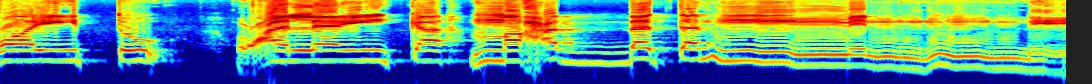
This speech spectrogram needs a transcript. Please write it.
কয়তু عليك محبة مني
